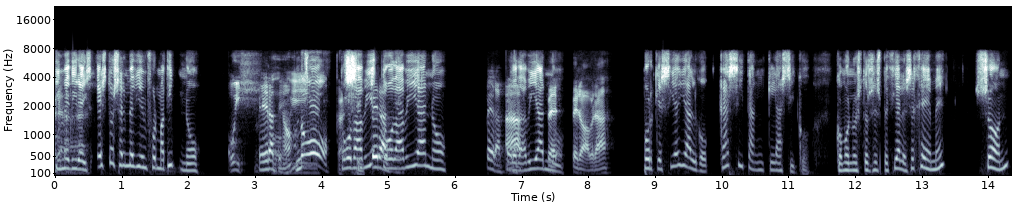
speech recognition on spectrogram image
Y me diréis, ¿esto es el medio informativo? No. Uy, Espérate. ¿No? ¡No! Todavía, Espérate. todavía no. Espera, espera. Ah, Todavía no. Pero habrá. Porque si hay algo casi tan clásico como nuestros especiales EGM, son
